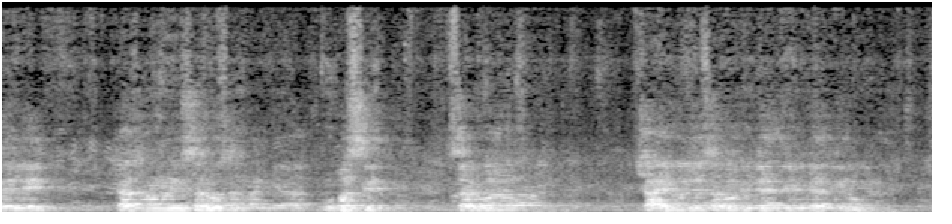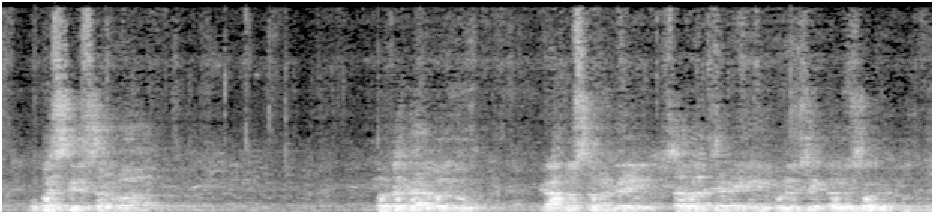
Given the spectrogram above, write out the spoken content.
वेल्हे त्याचप्रमाणे सर्व सन्मान्य उपस्थित सर्व शाळेमधले सर्व विद्यार्थी विद्यार्थिनी उपस्थित सर्व पत्रकार बंधू ग्रामस्थ मंडळी सर्वांच्या ठिकाणी पुण्याचे एकदा मी स्वागत करतो.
